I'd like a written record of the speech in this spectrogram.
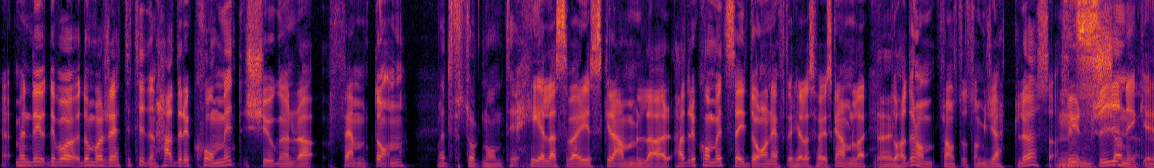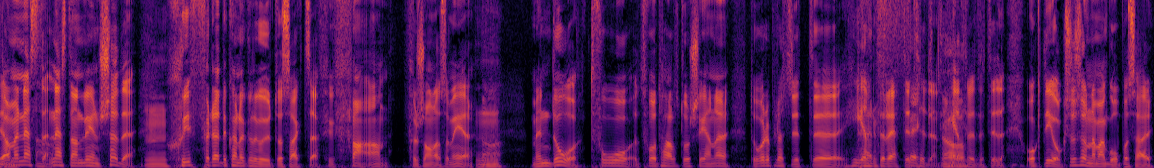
Ja. Men det, det var, de var rätt i tiden. Hade det kommit 2015 Man har inte förstått någonting. Hela Sverige skramlar. Hade det kommit, säg dagen efter Hela Sverige skramlar, då hade de framstått som hjärtlösa. Lynchade. cyniker. Ja, men Mm. nästan, Ja. nästan lynchade. Schyffert hade kunnat gå ut och sagt så här, fy fan för sådana som er. Mm. Men då, två, två och ett halvt år senare, då var det plötsligt eh, helt Perfekt. rätt i tiden. Ja. Helt rätt i tiden. Och det är också så när man går på så här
